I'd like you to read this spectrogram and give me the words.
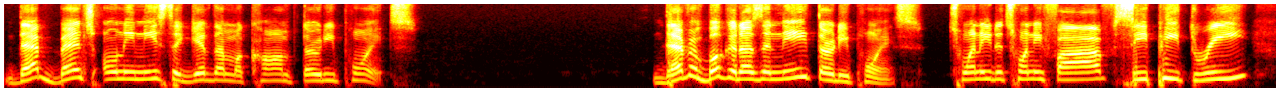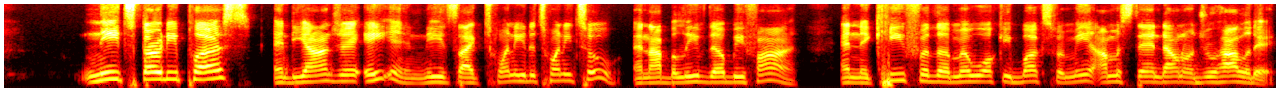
that bench only needs to give them a calm 30 points. Devin Booker doesn't need 30 points. 20 to 25. CP3 needs 30 plus, and DeAndre Ayton needs like 20 to 22. And I believe they'll be fine. And the key for the Milwaukee Bucks for me, I'm gonna stand down on Jrue Holiday.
